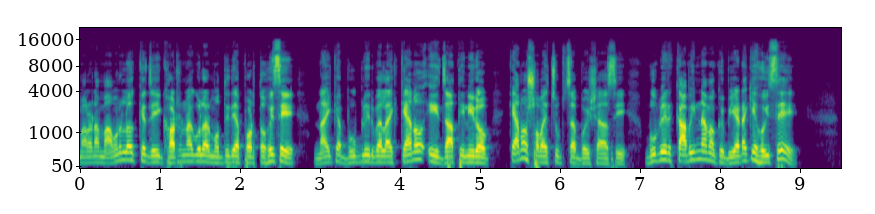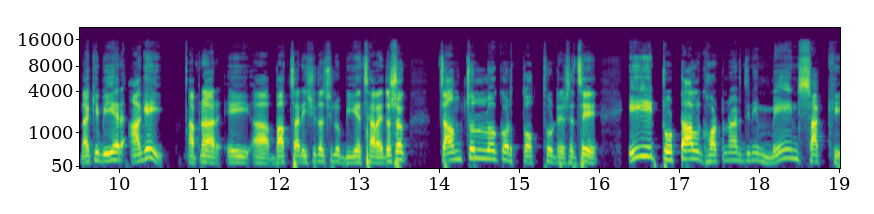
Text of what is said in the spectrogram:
মাওলানা মামুনুল হককে যেই ঘটনাগুলোর মধ্যে দিয়ে পড়তে হয়েছে, নায়িকা বুবলির বেলায় কেন এই জাতি নীরব, কেন সবাই চুপচাপ বসে আছি, বুবলির কাবিননামাকে বিয়েটা কি হয়েছে? নাকি বিয়ের আগেই আপনার এই বাচ্চার ইস্যুটা ছিল বিয়ে ছাড়াই? দর্শক, চাঞ্চল্যকর তথ্য এসেছে, এই টোটাল ঘটনার যিনি মেইন সাক্ষী,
